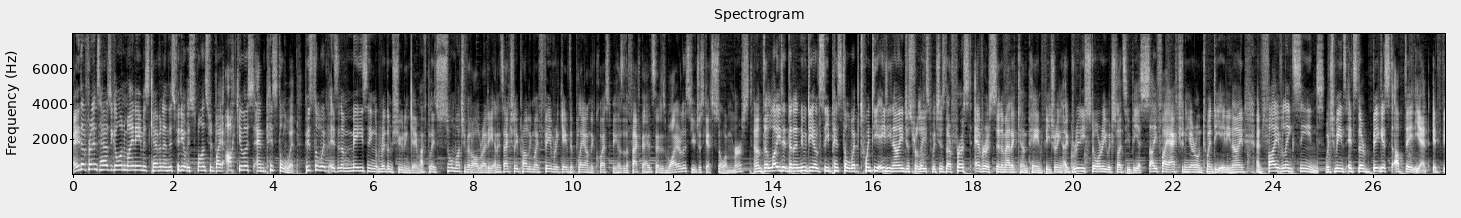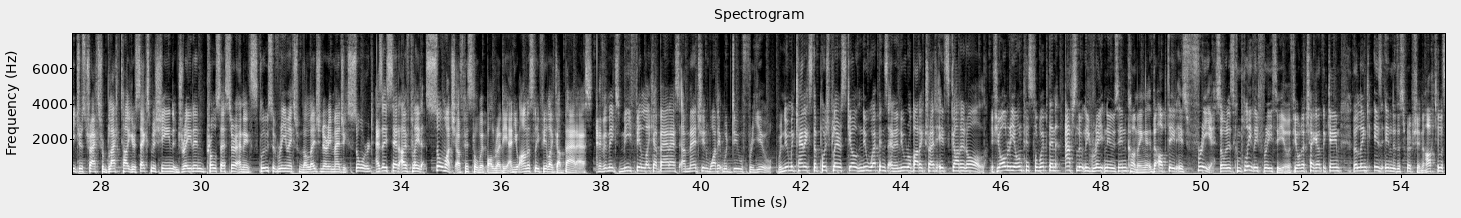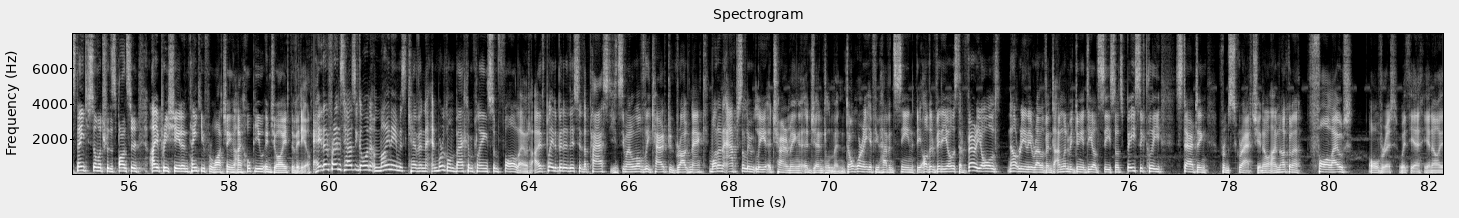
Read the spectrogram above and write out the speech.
Hey there friends, how's it going? My name is Kevin and this video is sponsored by Oculus and Pistol Whip. Pistol Whip is an amazing rhythm shooting game. I've played so much of it already and it's actually probably my favorite game to play on the Quest because of the fact the headset is wireless. You just get so immersed. And I'm delighted that a new DLC, Pistol Whip 2089 just released, which is their first ever cinematic campaign featuring a gritty story which lets you be a sci-fi action hero in 2089 and five linked scenes, which means it's their biggest update yet. It features tracks from Black Tiger Sex Machine, Drayden, Processor, and an exclusive remix from the legendary Magic Sword. As I said, I've played so much of Pistol Whip already, and you honestly feel like a badass. And if it makes me feel like a badass, imagine what it would do for you. With new mechanics that push player skill, new weapons, and a new robotic threat, it's got it all. If you already own Pistol Whip, then absolutely great news incoming. The update is free, so it is completely free to you. If you want to check out the game, the link is in the description. Oculus, thank you so much for the sponsor. I appreciate it, and thank you for watching. I hope you enjoy the video. Hey there friends, how's it going? My name is Kevin and we're going back and playing some Fallout. I've played a bit of this in the past. You can see my lovely character Grognak. What an absolutely charming gentleman. Don't worry if you haven't seen the other videos. They're very old, not really relevant. I'm going to be doing a DLC, so it's basically starting from scratch, you know? I'm not going to fall out over it with you, you know?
